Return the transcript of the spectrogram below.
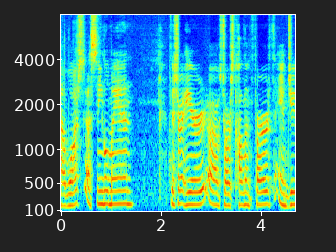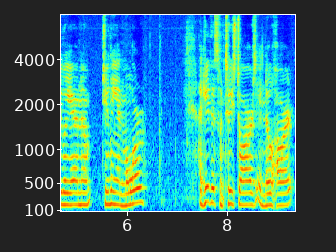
I watched A Single Man. This right here um, stars Colin Firth and Julianne, Julianne Moore. I gave this one two stars and no heart.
